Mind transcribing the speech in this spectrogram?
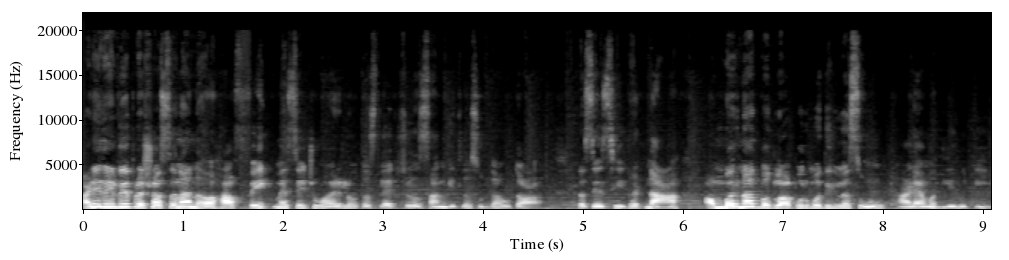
आणि रेल्वे प्रशासनानं हा फेक मेसेज व्हायरल होत असल्याचं सांगितलं सुद्धा होतं. तसेच ही घटना अंबरनाथ बदलापूरमधील नसून ठाण्यामधली होती.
